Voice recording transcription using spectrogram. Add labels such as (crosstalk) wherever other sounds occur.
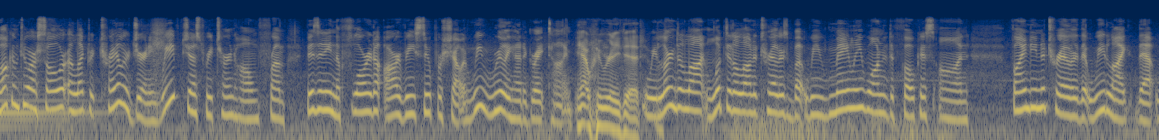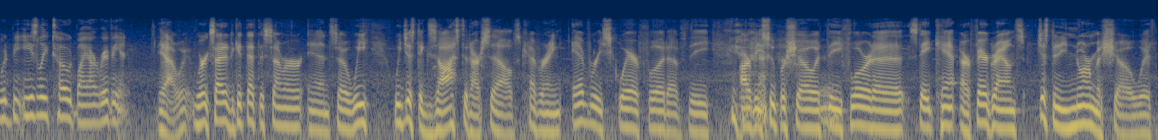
Welcome to our solar electric trailer journey. We've just returned home from visiting the Florida RV Super Show, and we really had a great time. Yeah, (laughs) we really did. We learned a lot and looked at a lot of trailers, but we mainly wanted to focus on finding a trailer that we liked that would be easily towed by our Rivian. Yeah, we- we're excited to get that this summer, and so we we just exhausted ourselves covering every square foot of the (laughs) RV Super Show at the Florida State Camp or Fairgrounds. Just an enormous show with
